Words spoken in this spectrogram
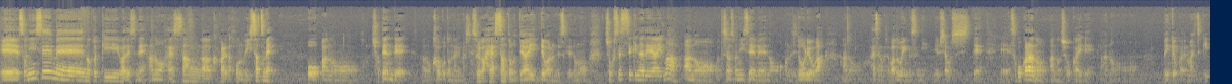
えーソニー生命の時はですねあの林さんが書かれた本の1冊目をあの書店であの買うことになりましてそれが林さんとの出会いではあるんですけれども直接的な出会いはあの私のソニー生命の同じ同僚があの林さんの会社ワドウィングスに入社をして、えーそこからのあの紹介であの勉強会を毎月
